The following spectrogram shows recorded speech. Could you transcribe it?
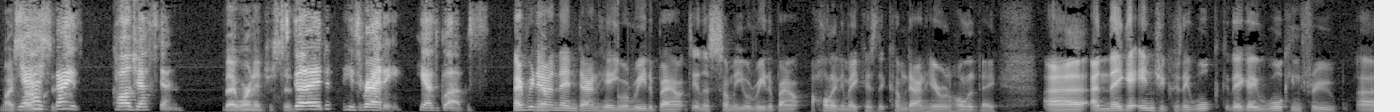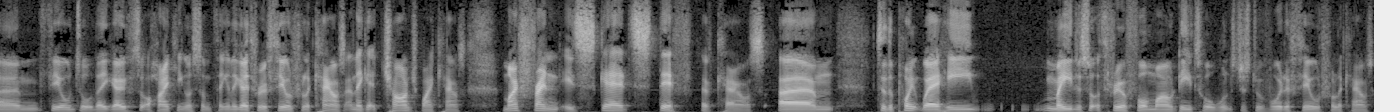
my yeah, services. Yeah, guys, call Justin. They weren't interested. He's good. He's ready. He has gloves. Every now Yep. and then down here, you'll read about in the summer. You'll read about holidaymakers that come down here on holiday, uh, and they get injured because they walk. They go walking through um, fields, or they go sort of hiking or something, and they go through a field full of cows, and they get charged by cows. My friend is scared stiff of cows, um, to the point where he made a sort of three or four mile detour once just to avoid a field full of cows.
